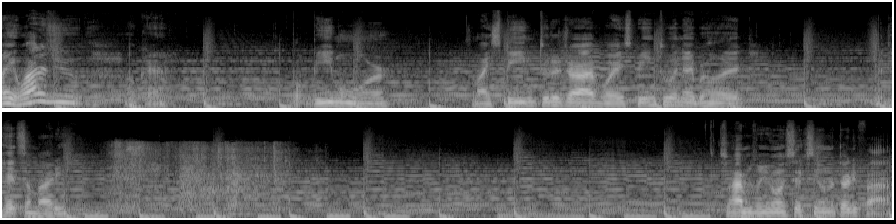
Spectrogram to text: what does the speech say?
Wait, why did you? Okay. Be more. Somebody speeding through the driveway, speeding through a neighborhood, hit somebody. So happens when you're going 60 on the 35?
